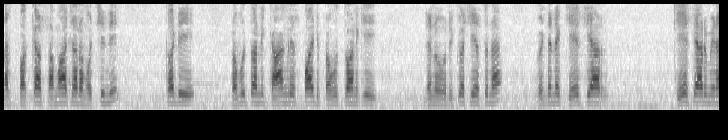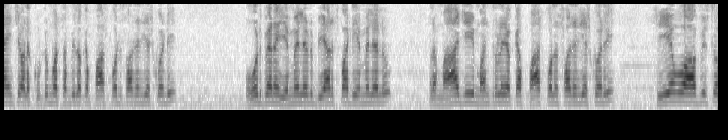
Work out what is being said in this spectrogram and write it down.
నాకు పక్కా సమాచారం వచ్చింది. కాబట్టి ప్రభుత్వానికి కాంగ్రెస్ పార్టీ ప్రభుత్వానికి నేను రిక్వెస్ట్ చేస్తున్నా. వెంటనే కేసీఆర్ కేసీఆర్ మినహాయించి వాళ్ళ కుటుంబ సభ్యుల యొక్క పాస్పోర్ట్ స్వాధీనం చేసుకోండి. ఓడిపోయిన ఎమ్మెల్యేలు బీఆర్ఎస్ పార్టీ ఎమ్మెల్యేలు వాళ్ళ మాజీ మంత్రుల యొక్క పాస్పోర్ట్ను స్వాధీనం చేసుకోండి. సీఎంఓ ఆఫీసులో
